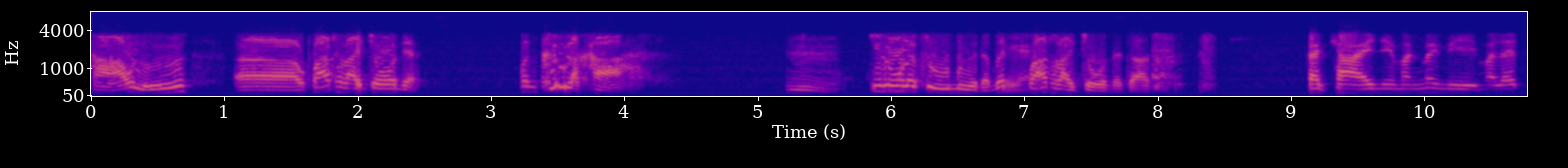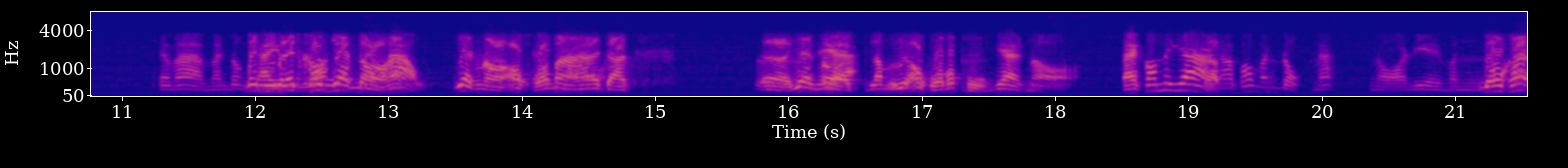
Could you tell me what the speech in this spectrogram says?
ขาวหรือเอ่อฟ้าทลายโจรเนี่ย มันขึ้นราคา อืม กิโลละสี่หมื่นอะเม็ดเนี่ยฟ้าทลายโจรอาจารย์กระชายนี่มันไม่มีเมล็ดใช่ไหมมันต้องไม่มีเมล็ดเขาแยกหน่อฮะเน่าแยกหน่อเอาหัวมาฮะอาจารย์เออแยกหน่อลำหรือเอาหัวมาปลูกแยกหน่อ แต่ก็ไม่ยากครันะบเพราะมันดกนะหน่อนี่มันดกครับ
